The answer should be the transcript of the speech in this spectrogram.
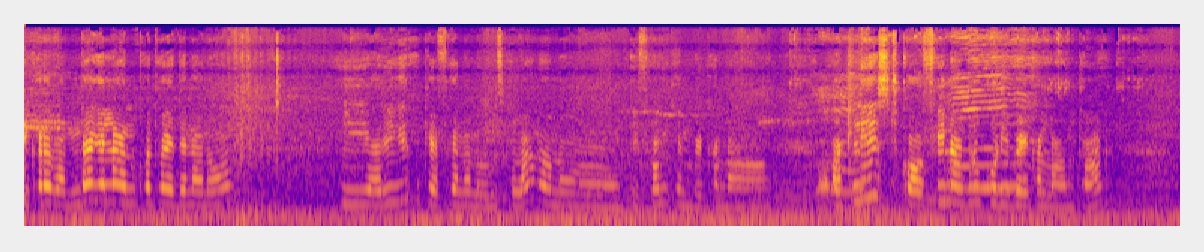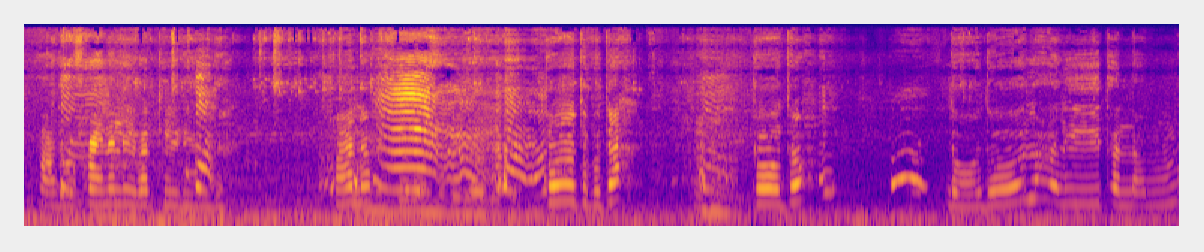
ಈ ಕಡೆ ಬಂದಾಗೆಲ್ಲ ಅನ್ಕೋತಾ ಇದ್ದೆ ನಾನು. ಈ ಅರಿಗಿನ ಕೆಫೆನಲ್ಲಿ ಒಂದ್ಸಲ ನಾನು ಟಿಫನ್ ತಿನ್ನಬೇಕಲ್ಲ ಅಟ್ಲೀಸ್ಟ್ ಕಾಫಿನಾದರೂ ಕುಡಿಬೇಕಲ್ಲ ಅಂತ. ಅದು ಫೈನಲಿ ಇವತ್ತು ಹಿಡಿಯುವುದು. ಬಂದ್ಬಿಟ್ಟಿದೆ ತೋತು ಪುತ ತೋತು ದೋದೋ ಲಾಲಿ ತನ್ನಮ್ಮ.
